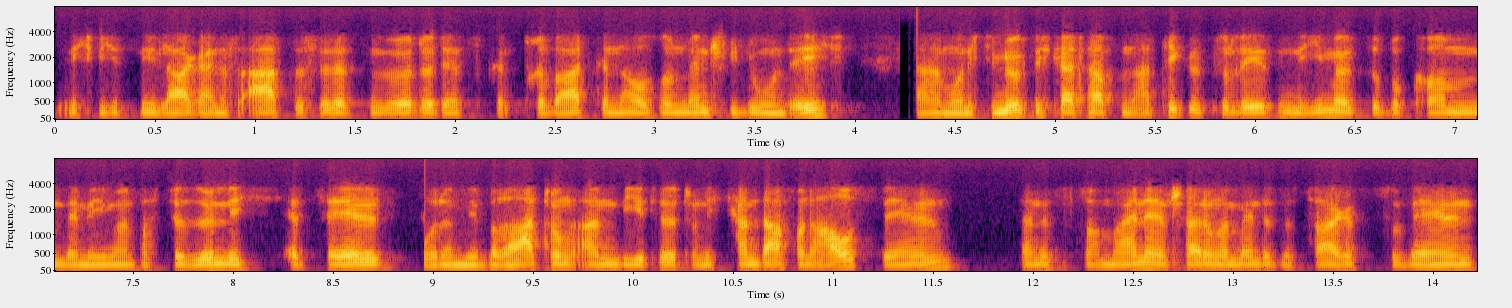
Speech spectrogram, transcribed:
Nicht, wie ich jetzt in die Lage eines Arztes versetzen würde, der ist privat genauso ein Mensch wie du und ich ähm, und ich die Möglichkeit habe, einen Artikel zu lesen, eine E-Mail zu bekommen, wenn mir jemand was persönlich erzählt oder mir Beratung anbietet und ich kann davon auswählen, dann ist es doch meine Entscheidung am Ende des Tages zu wählen,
